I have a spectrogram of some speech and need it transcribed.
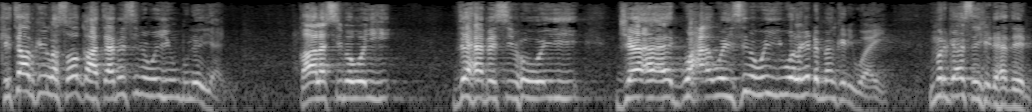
kitaabka in la soo qaataaba sibaweyhi unbuu leeyahay. Qaala sibaweyhi dahaba sibaweyhi jaa waa wey sibaweyhi waa laga dhamaan kari waayey. Markaasay yidhaahdeen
